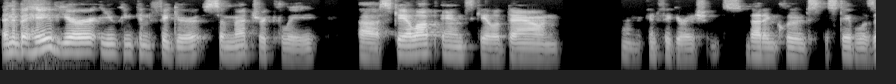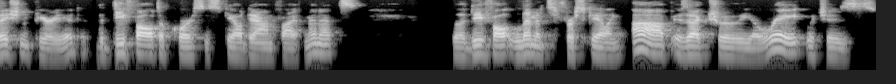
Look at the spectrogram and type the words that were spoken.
And the behavior you can configure symmetrically uh, scale up and scale down um, configurations. That includes the stabilization period. The default, of course, is scale down five minutes. The default limits for scaling up is actually a rate, which is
